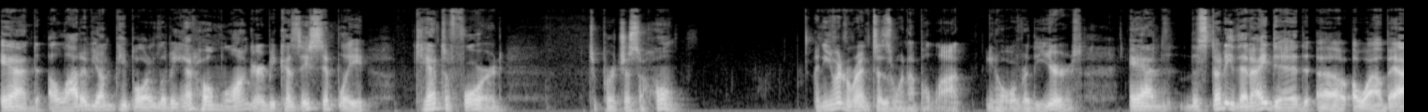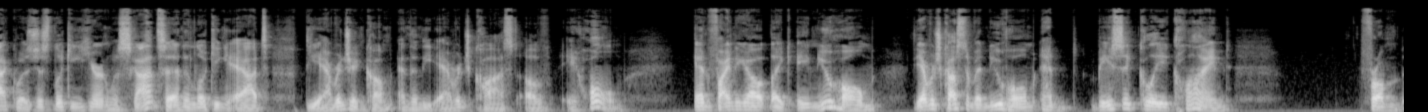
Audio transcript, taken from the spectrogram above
And a lot of young people are living at home longer because they simply can't afford to purchase a home. And even rent has went up a lot, you know, over the years. And the study that I did uh, a while back was just looking here in Wisconsin and looking at the average income and then the average cost of a home and finding out like a new home, the average cost of a new home had basically climbed from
